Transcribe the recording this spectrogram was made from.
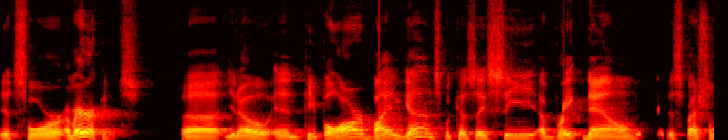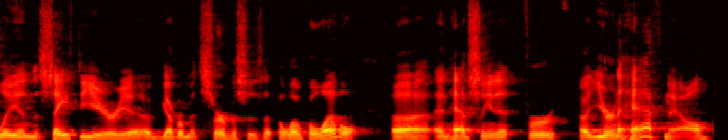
It's for Americans. Uh, you know, and people are buying guns because they see a breakdown, especially in the safety area of government services at the local level, uh, and have seen it for a year and a half now.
